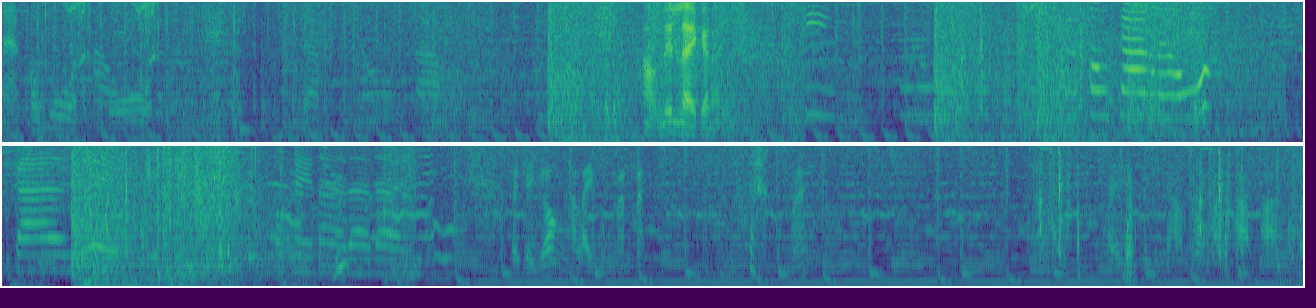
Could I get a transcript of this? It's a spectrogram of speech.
ไหนข้าวโพด อ้าวเล่นอะไรกันอะเข้ากลางแล้วกลางเลยโอเคได้ได้ได้แล้วจะย่องอะไรตรงนั้นน่ะไหมใช้สีดาบต้องเอาพาพาเข้าไป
